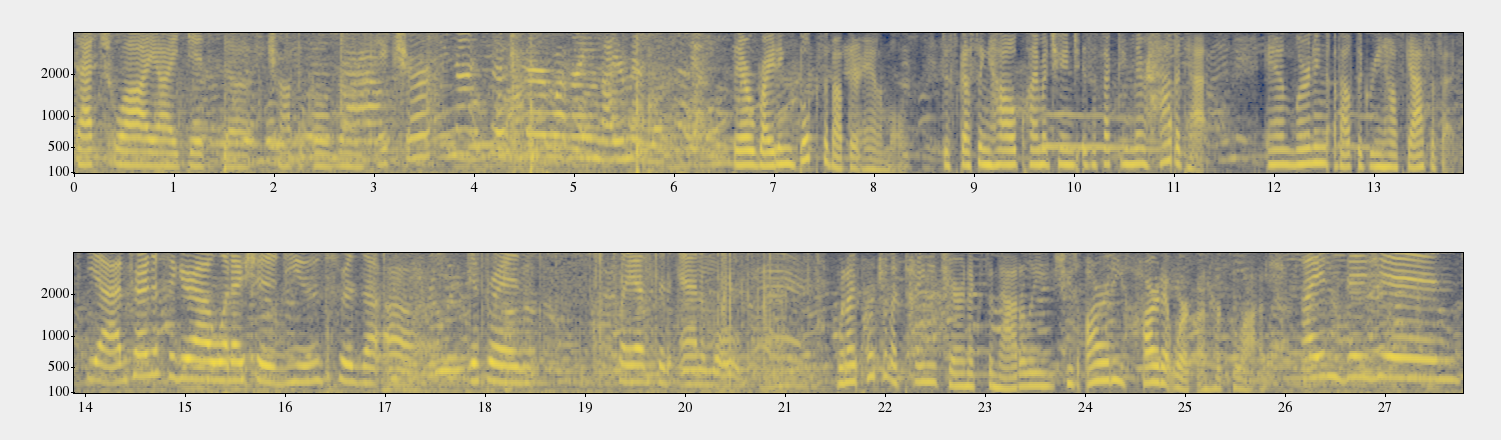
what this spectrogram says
That's why I did the tropical zone picture. I'm not so sure what my environment looks like. They're writing books about their animals, discussing how climate change is affecting their habitats, and learning about the greenhouse gas effect. Yeah, I'm trying to figure out what I should use for the uh, different plants and animals. When I perch on a tiny chair next to Natalie, she's already hard at work on her collage. I envisioned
